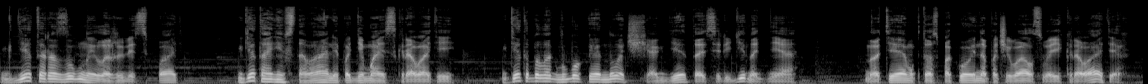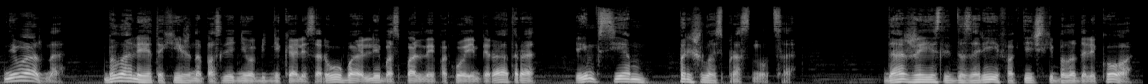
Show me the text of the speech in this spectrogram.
Где-то разумные ложились спать, где-то они вставали, поднимаясь с кроватей, где-то была глубокая ночь, а где-то середина дня. Но тем, кто спокойно почивал в своих кроватях, неважно, была ли это хижина последнего бедняка-лесоруба, либо спальный покой императора, им всем пришлось проснуться. Даже если до зари фактически было далеко —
